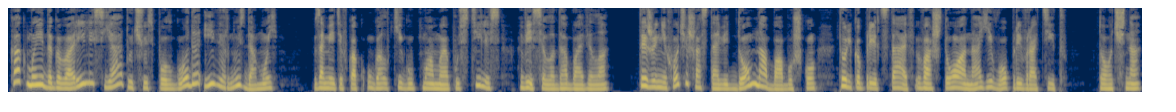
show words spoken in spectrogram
Как мы и договорились, я отучусь полгода и вернусь домой». Заметив, как уголки губ мамы опустились, весело добавила. «Ты же не хочешь оставить дом на бабушку? Только представь, во что она его превратит». «Точно!»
